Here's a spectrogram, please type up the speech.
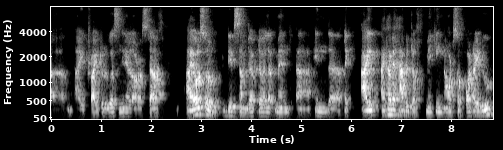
Um, I tried to reverse engineer a lot of stuff. I also did some web development uh, in the like I, I have a habit of making notes of what I do,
